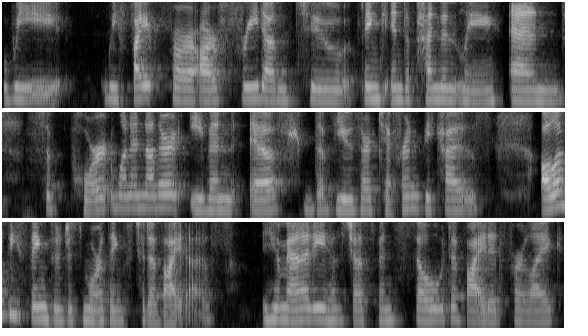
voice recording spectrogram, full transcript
we we fight for our freedom to think independently and support one another, even if the views are different, because all of these things are just more things to divide us. Humanity has just been so divided for like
